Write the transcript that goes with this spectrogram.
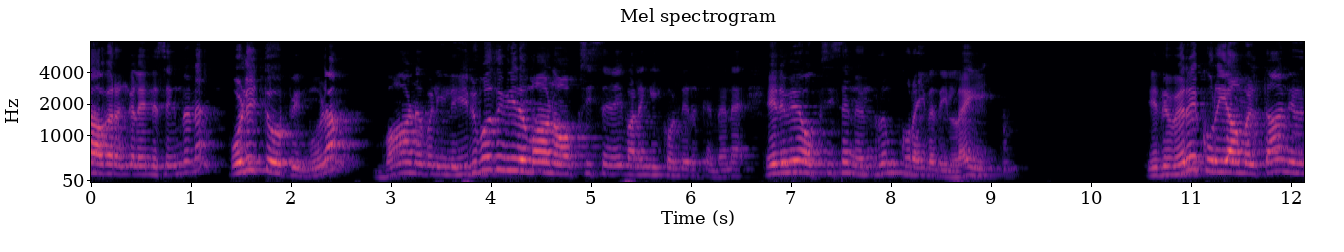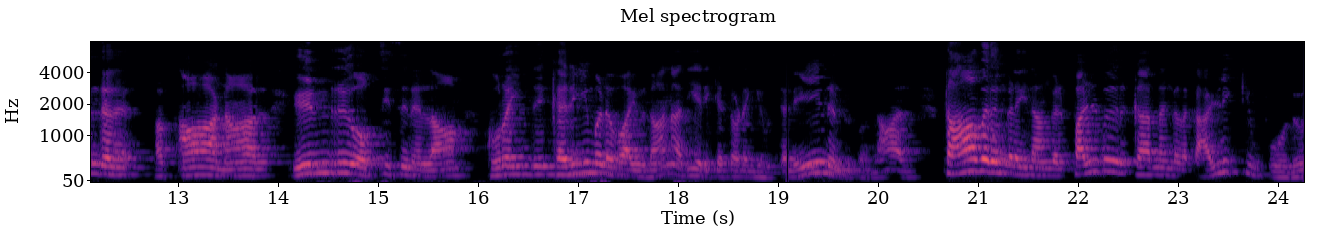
தாவரங்கள் என்ன செய்கின்றன? ஒளித்தோப்பின் மூலம் வானவெளியில் இருபது விதமான ஆக்சிஜனை வழங்கி கொண்டிருக்கின்றன. எனவே ஆக்சிஜன் என்றும் குறைவதில்லை. இதுவரை குறையாமல் தான் இருந்தது. ஆனால் இன்று ஆக்சிஜன் எல்லாம் குறைந்து கரிமல வாயு தான் அதிகரிக்க தொடங்கிவிட்டது. ஏன் என்று சொன்னால் தாவரங்களை நாங்கள் பல்வேறு காரணங்களுக்கு அழிக்கும் போது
